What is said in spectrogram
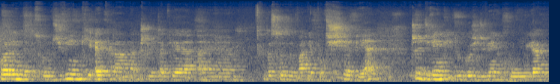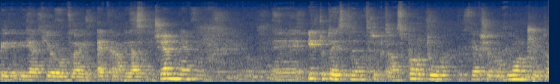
Kolejne to są dźwięki, ekran, czyli takie dostosowanie pod siebie, czyli dźwięki, długość dźwięku, jak, jaki rodzaj ekran, jasny, ciemny. I tutaj jest ten tryb transportu. Jak się go włączy, to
